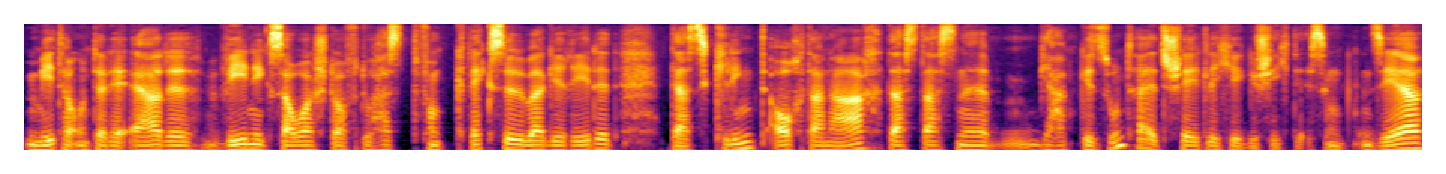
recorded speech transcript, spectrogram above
Meter unter der Erde, wenig Sauerstoff. Du hast von Quecksilber geredet. Das klingt auch danach, dass das eine ja, gesundheitsschädliche Geschichte ist. Eine sehr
